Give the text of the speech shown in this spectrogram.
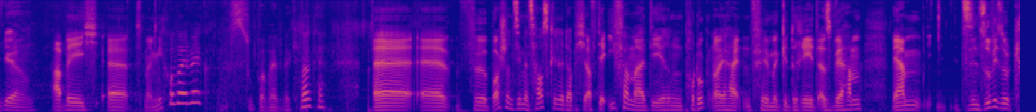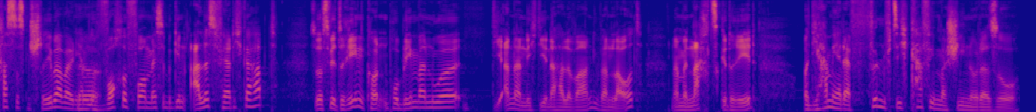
ja. habe ich, äh, ist mein Mikro weit weg? super weit weg. Okay. Äh, äh, für Bosch und Siemens Hausgeräte habe ich auf der IFA mal deren Produktneuheitenfilme gedreht. Also wir haben, wir haben, sind sowieso die krassesten Streber, weil die haben Ja. eine Woche vor Messebeginn alles fertig gehabt, sodass wir drehen konnten. Problem war nur, die anderen nicht, die in der Halle waren, die waren laut. Und haben wir nachts gedreht. Und die haben ja da 50 Kaffeemaschinen oder so.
